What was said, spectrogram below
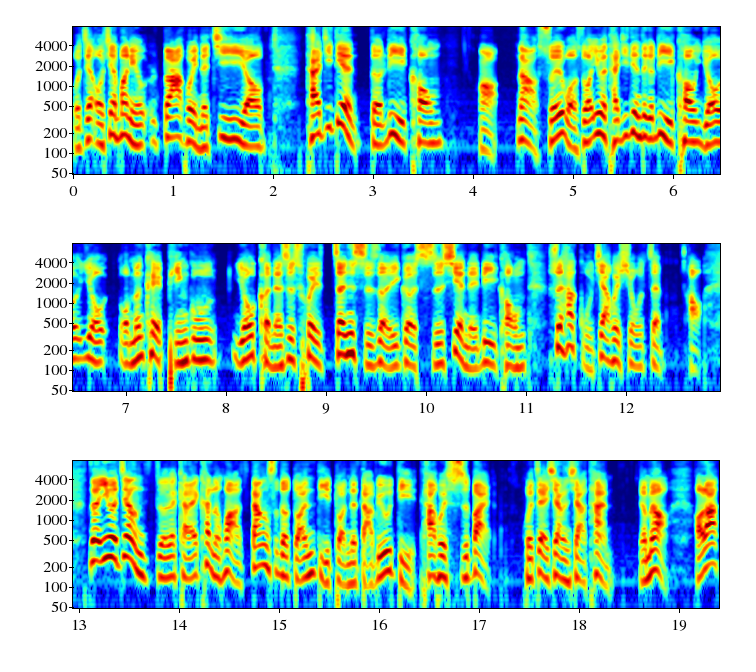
我今我现在帮你拉回你的记忆哦，台积电的利空。啊、哦，那所以我说，因为台积电这个利空有有，我们可以评估有可能是会真实的一个实现的利空，所以它股价会修正。好，那因为这样子来看的话，当时的短底短的 W 底它会失败，会再向下探，有没有？好啦，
